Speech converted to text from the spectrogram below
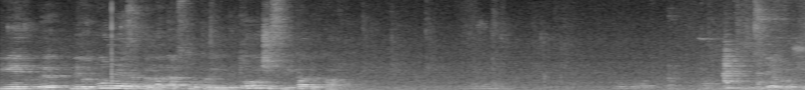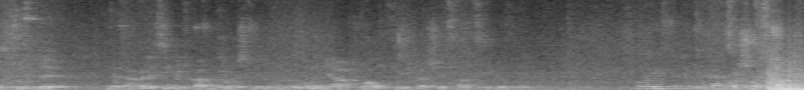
і е, не виконує законодавство України, в тому числі КПК. Я прошу суд е, апеляційну скаргу залишити без задоволення, а ухвалу першої інстанції без. Прошу ставити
